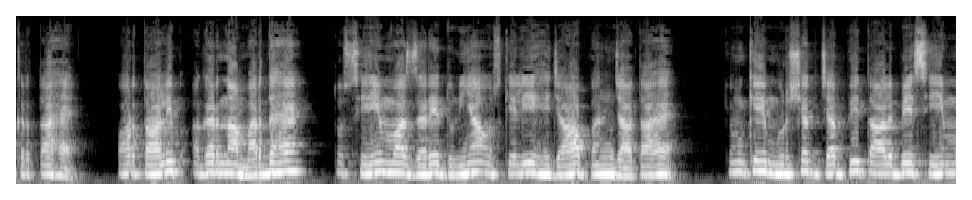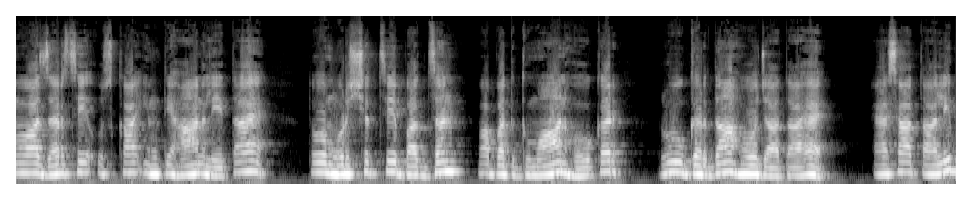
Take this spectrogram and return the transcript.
کرتا ہے۔ اور طالب اگر نہ مرد ہے، تو سیم و زر دنیا اس کے لیے حجاب بن جاتا ہے، کیونکہ مرشد جب بھی طالب سیم و زر سے اس کا امتحان لیتا ہے، تو وہ مرشد سے بدزن و بدگمان ہو کر روح گرداں ہو جاتا ہے۔ ایسا طالب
